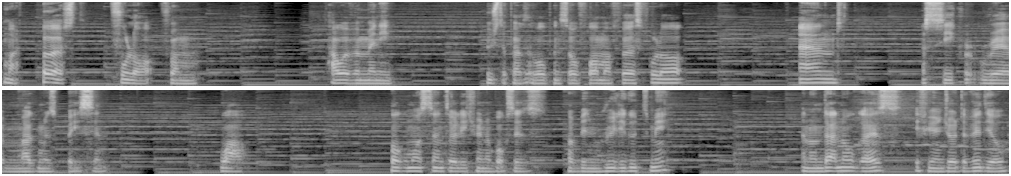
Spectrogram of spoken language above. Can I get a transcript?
My first full art from however many booster packs I've opened so far. My first full art. And a secret rare Magma's Basin. Wow. Pokemon Center Elite Trainer boxes have been really good to me. And on that note guys, if you enjoyed the video,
